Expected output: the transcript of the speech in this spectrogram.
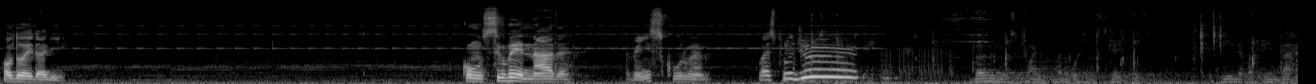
Olha o doido ali. Consigo ver nada. É bem escuro mesmo. Vai explodir! Vernon was trying to find a way to escape it, but he never came back.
